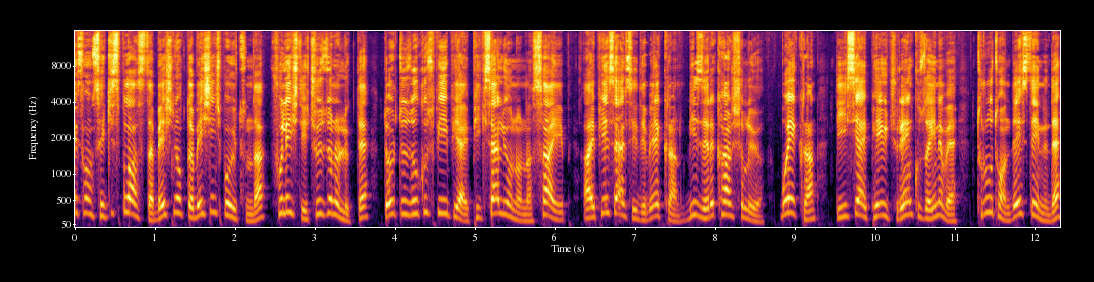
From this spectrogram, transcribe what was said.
iPhone 8 Plus'ta 5.5 inç boyutunda Full HD çözünürlükte 409 ppi piksel yoğunluğuna sahip IPS LCD bir ekran bizleri karşılıyor. Bu ekran DCI-P3 renk uzayını ve True Tone desteğini de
